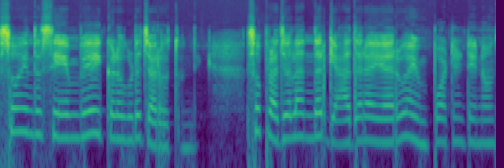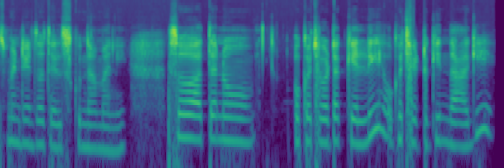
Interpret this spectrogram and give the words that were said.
so in the same way ఇక్కడ కూడా జరుగుతుంది. సో ప్రజలందరూ గ్యాదర్ అయ్యారు. ఆ ఇంపార్టెంట్ అనౌన్స్మెంట్ ఏంటో తెలుసుకుందామని. సో అతను ఒక చోటకి వెళ్ళి ఒక చెట్టు కింద ఆగి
